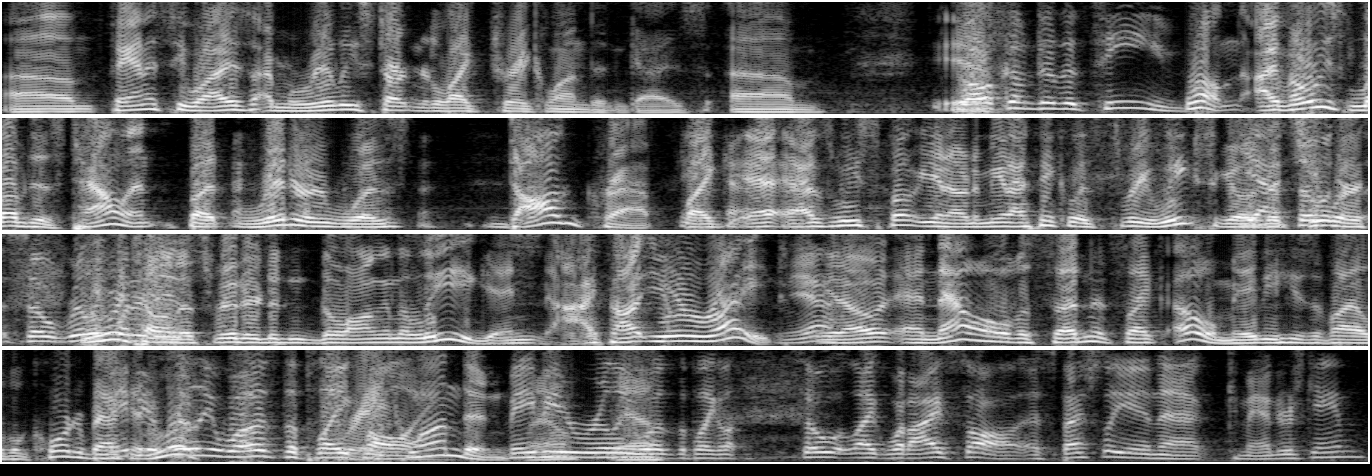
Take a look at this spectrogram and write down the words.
Um, fantasy wise, I'm really starting to like Drake London, guys. Um, if- Welcome to the team. well, I've always loved his talent, but Ridder was dog crap. Like a- as we spoke, you know what I mean. I think it was three weeks ago Yeah, that so you were so really you were telling is- us Ridder didn't belong in the league, and I thought you were right. Yeah. you know. And now all of a sudden it's like, oh, maybe he's a viable quarterback. Maybe it and look, really was the play Drake calling. London. Maybe it really yeah. was the play calling. So, like what I saw, especially in that Commanders game,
